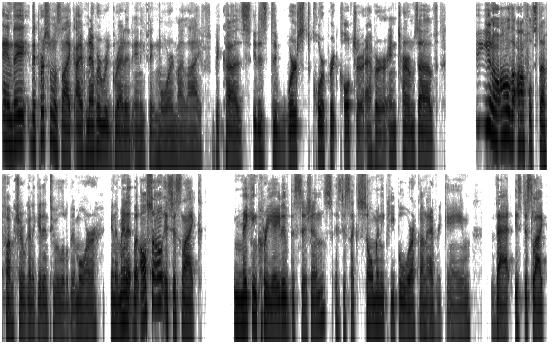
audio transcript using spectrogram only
And they the person was like, I've never regretted anything more in my life because it is the worst corporate culture ever in terms of you know, all the awful stuff I'm sure we're gonna get into a little bit more in a minute. But also it's just like making creative decisions is just like so many people work on every game that it's just like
